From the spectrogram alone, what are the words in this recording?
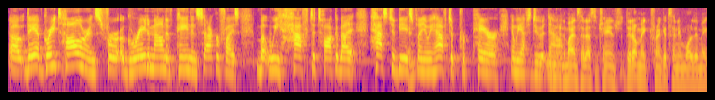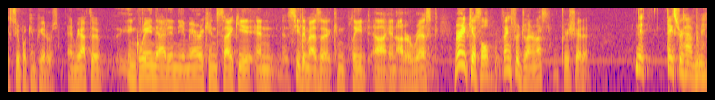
Uh, they have great tolerance for a great amount of pain and sacrifice, but we have to talk about it, has to be explained, and we have to prepare, and we have to do it now. And the mindset has to change. They don't make trinkets anymore, they make supercomputers. And we have to ingrain that in the American psyche and see them as a complete uh, and utter risk. Mary Kissel, thanks for joining us. Appreciate it. Yeah, thanks for having me.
